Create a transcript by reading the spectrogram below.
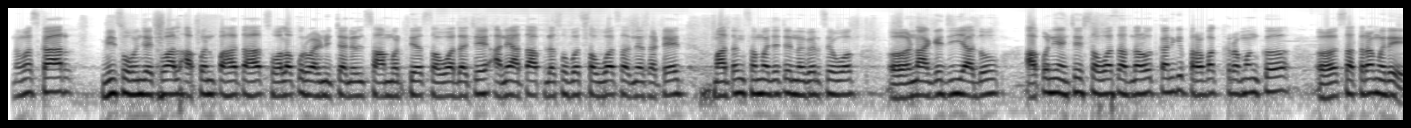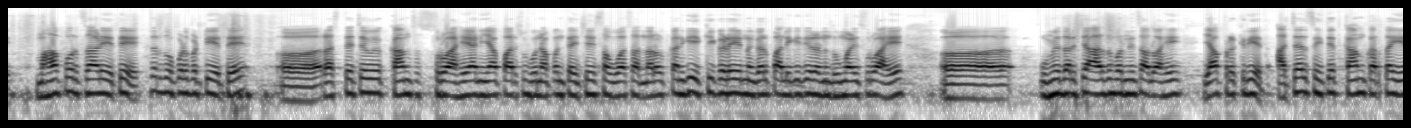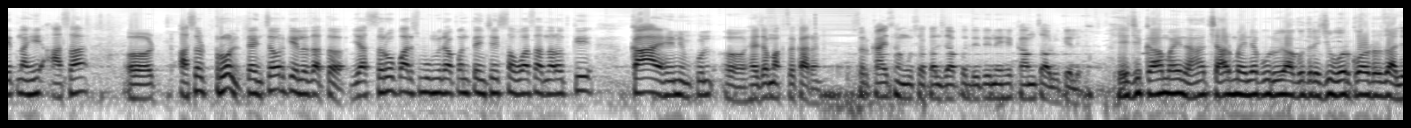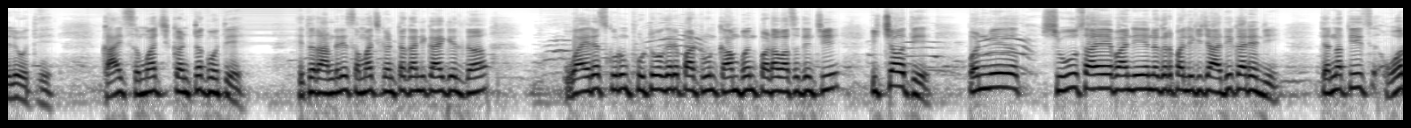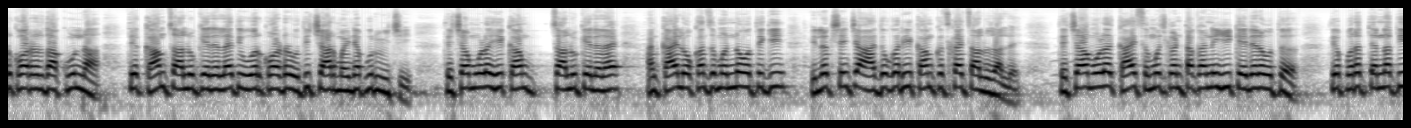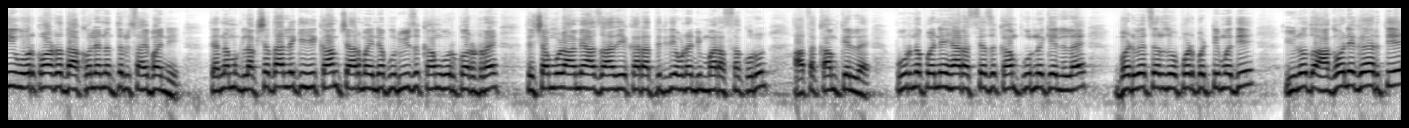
नमस्कार मी सोहन जयस्वाल. आपण पाहत आहात सोलापूर वाहिनी चॅनल सामर्थ्य संवादाचे आणि आता आपल्यासोबत संवाद साधण्यासाठी आहेत मातंग समाजाचे नगरसेवक नागेजी यादव. आपण यांचे संवाद साधणार आहोत कारण की प्रभाग क्रमांक सतरामध्ये महापौर चाळ येथे तर झोपडपट्टी येथे रस्त्याचे काम सुरू आहे आणि या पार्श्वभूमीवर आपण त्यांचे संवाद साधणार आहोत कारण की एकीकडे नगरपालिकेची रणधुमाळी सुरू आहे. उमेदवारचे अर्ज भरणे चालू आहे. या प्रक्रियेत आचारसंहितेत काम करता येत नाही असा असं ट्रोल त्यांच्यावर केलं जातं. या सर्व पार्श्वभूमीवर आपण त्यांच्याशी संवाद साधणार आहोत की काय आहे नेमकून ह्याच्या मागचं कारण? सर काय सांगू शकाल? ज्या पद्धतीने हे काम चालू केले? हे जे काम आहे ना चार महिन्यापूर्वी अगोदर याची वर्क ऑर्डर झालेले होते. काय समाजकंटक होते? इथं राहणारे समाजकंटकांनी काय केलं तर व्हायरस करून फोटो वगैरे पाठवून काम बंद पडावं असं त्यांची इच्छा होती. पण मी शिवसाहेब आणि नगरपालिकेच्या अधिकाऱ्यांनी त्यांना तीच वर्क ऑर्डर दाखवून ना ते काम चालू केलेलं आहे ती वर्क ऑर्डर होती चार महिन्यापूर्वीची. त्याच्यामुळं हे काम चालू केलेलं आहे. आणि काय लोकांचं म्हणणं होतं की इलेक्शनच्या अगोदर हे काम कसं काय चालू झालं आहे त्याच्यामुळं काय समजकंटकांनी ही केलेलं होतं ते परत त्यांना ती वर्क ऑर्डर दाखवल्यानंतर साहेबांनी त्यांना मग लक्षात आलं की ही काम चार महिन्यापूर्वीचं काम वर्क ऑर्डर आहे. त्याच्यामुळं आम्ही आज आज एका रात्रीत एवढा निम्मा रस्ता करून आता काम केलेलं आहे पूर्णपणे ह्या रस्त्याचं काम पूर्ण केलेलं आहे. बडवेचर झोपडपट्टीमध्ये विनोद आगवणे घर ते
